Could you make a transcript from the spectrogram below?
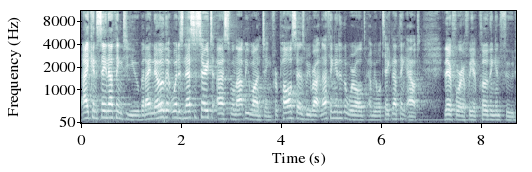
I can say nothing to you, but I know that what is necessary to us will not be wanting. For Paul says, We brought nothing into the world, and we will take nothing out. Therefore, if we have clothing and food,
